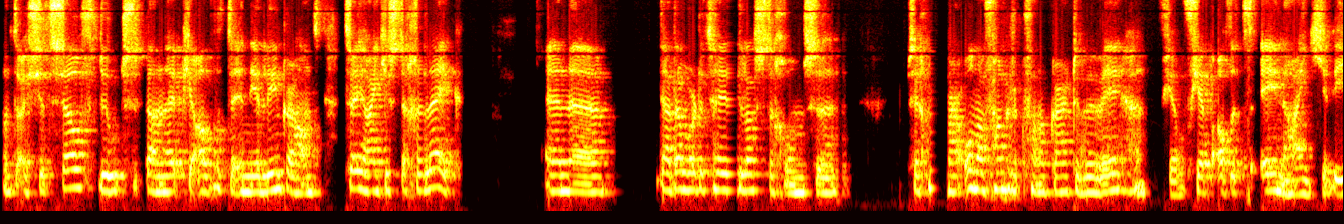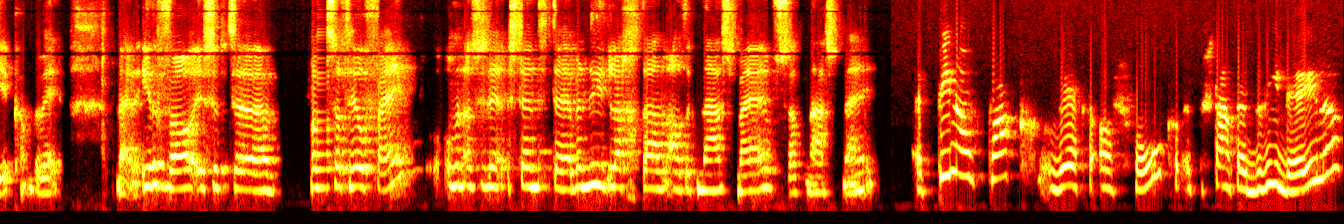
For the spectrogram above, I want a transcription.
want als je het zelf doet, dan heb je altijd in je linkerhand twee handjes tegelijk. En eh, ja, dan wordt het heel lastig om ze zeg maar onafhankelijk van elkaar te bewegen. Of je, hebt altijd één handje die je kan bewegen. Nou, in ieder geval is het, eh, was dat heel fijn om een assistent te hebben. Die lag dan altijd naast mij of zat naast mij. Het Pino-pak werkt als volgt. Het bestaat uit drie delen.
